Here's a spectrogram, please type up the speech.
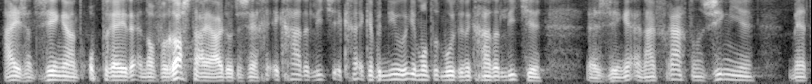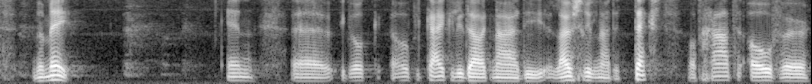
hij is aan het zingen, aan het optreden. En dan verrast hij haar door te zeggen: Ik ga dat liedje, ik, ik heb een nieuwe iemand ontmoet en ik ga dat liedje uh, zingen. En hij vraagt dan: Zing je met me mee? En uh, ik wil hopelijk kijken jullie dadelijk naar die, luisteren jullie naar de tekst. Wat gaat over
